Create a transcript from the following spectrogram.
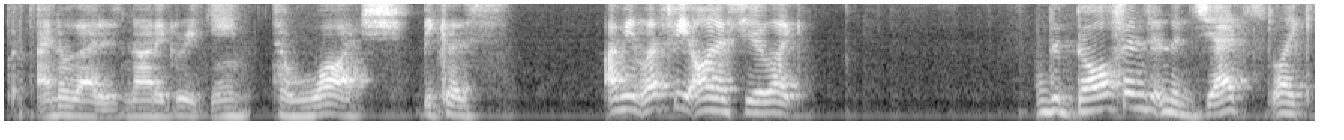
But I know that is not a great game to watch because I mean, let's be honest here, like the Dolphins and the Jets, like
